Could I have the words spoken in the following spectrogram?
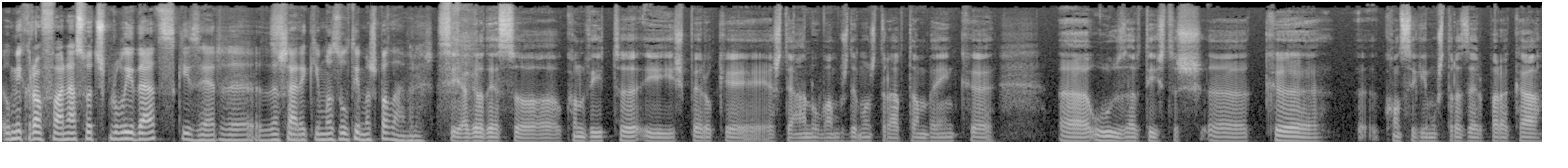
o microfone à sua disponibilidade, se quiser eh, deixar aqui umas últimas palavras. Sim, agradeço o convite e espero que este ano vamos demonstrar também que uh, os artistas uh, que conseguimos trazer para cá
